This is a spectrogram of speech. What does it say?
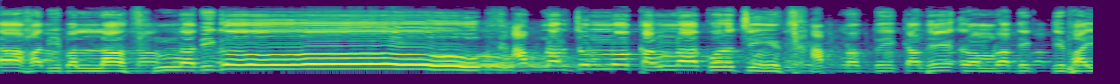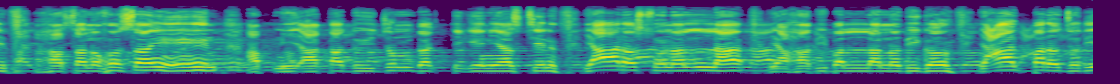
ইয়া হাবিবাল্লাহ, নবী গো, আপনার জন্য কান্না করেছি। আপনার দুই কাঁধে আমরা দেখতে ভাই হাসান হোসাইন। আপনি একা দুইজন ব্যক্তিকে নিয়ে আসছেন। ইয়া রাসূলুল্লাহ, ইয়া হাবিবাল্লাহ আল্লাহ নবী গো, একবার যদি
